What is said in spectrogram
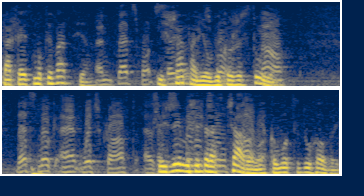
Taka jest motywacja. I szatan ją wykorzystuje. Przyjrzyjmy się teraz czarem jako mocy duchowej.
